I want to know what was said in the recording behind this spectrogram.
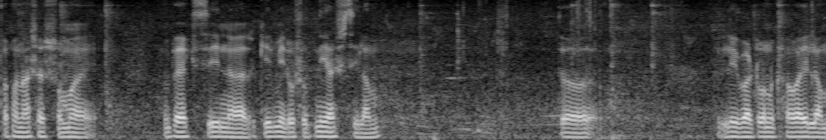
তখন আসার সময় ভ্যাকসিন আর কৃমির ওষুধ নিয়ে আসছিলাম। তো লিবাটন খাওয়াইলাম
